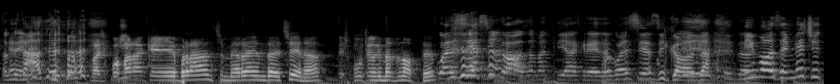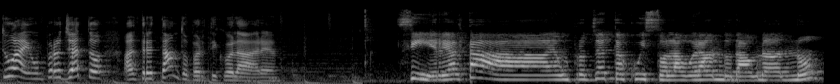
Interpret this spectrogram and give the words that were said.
Va bene? Esatto. Ma si può fare anche brunch, merenda e cena? E spuntino di mezzanotte? Qualsiasi cosa, Mattia, credo, qualsiasi cosa. Esatto. Mimosa, invece tu hai un progetto altrettanto particolare. Sì, in realtà è un progetto a cui sto lavorando da un anno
